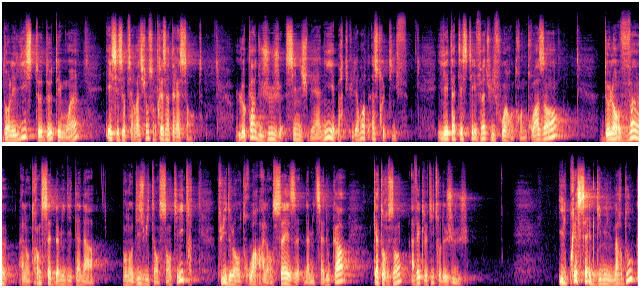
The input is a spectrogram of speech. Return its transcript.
dans les listes de témoins, et ses observations sont très intéressantes. Le cas du juge Sinish Mehani est particulièrement instructif. Il est attesté 28 fois en 33 ans, de l'an 20 à l'an 37 d'Amiditana pendant 18 ans sans titre, puis de l'an 3 à l'an 16 d'Amitsaduka, 14 ans avec le titre de juge. Il précède Gimil Mardouk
